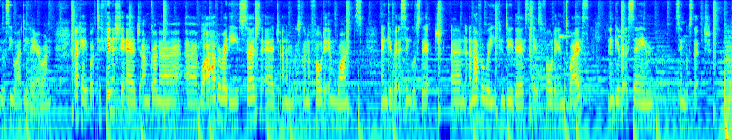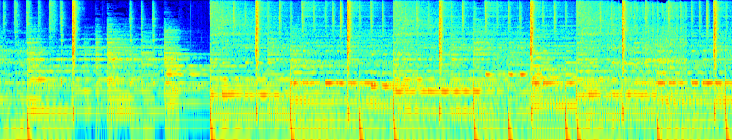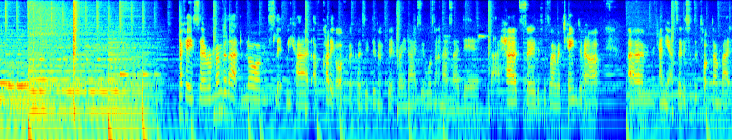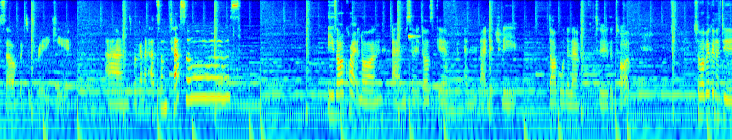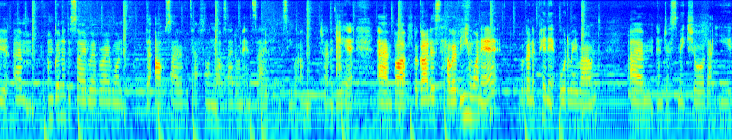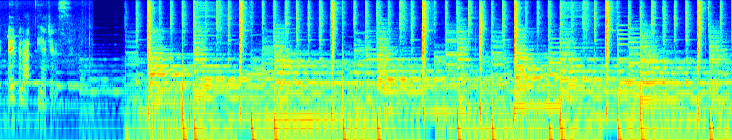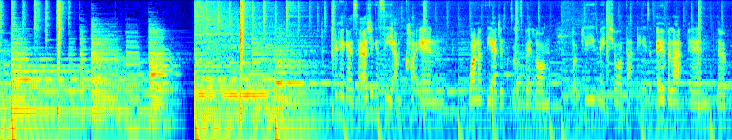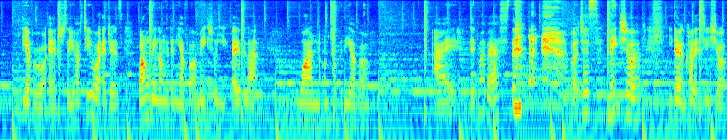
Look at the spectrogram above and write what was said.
you'll see what I do later on. Okay, but to finish the edge, I'm gonna, um, well I have already serged the edge and I'm just gonna fold it in once and give it a single stitch. And another way you can do this is fold it in twice and give it a same single stitch. So remember that long slip we had? I've cut it off because it didn't fit very nice. It wasn't a nice idea that I had, so this is why we're changing it up. Um, and yeah, so this is the top done by itself, which is really cute. And we're gonna add some tassels. These are quite long, um, so it does give and like literally double the length to the top. So what we're gonna do, um, I'm gonna decide whether I want the outside of the tassel on the outside on the inside. You'll see what I'm trying to do here. Um, but regardless however you want it we're going to pin it all the way around um, and just make sure that you overlap the edges as you can see I'm cutting one of the edges because it was a bit long but please make sure that it is overlapping the the other raw edge so you have two raw edges one will be longer than the other make sure you overlap one on top of the other. I did my best, but just make sure you don't cut it too short.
